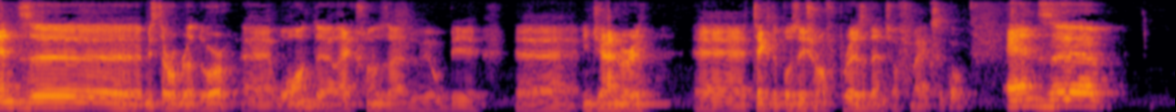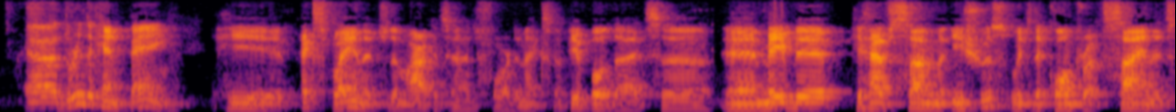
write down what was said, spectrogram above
And uh, Mr. Obrador uh, won the elections and will be uh, in January take the position of president of Mexico. And during the campaign, he explained to the market and for the Mexican people that uh, uh, maybe he has some issues with the contract signed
